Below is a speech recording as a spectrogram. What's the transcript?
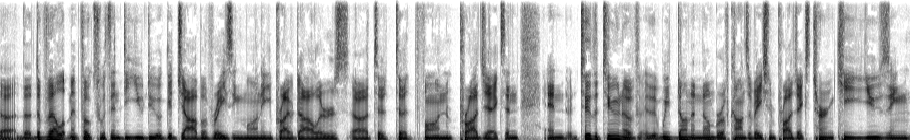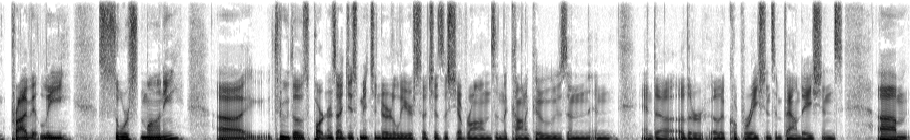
uh, the development folks within DU do a good job of raising money, private dollars uh, to to fund projects, and and to the tune of we've done a number of conservation projects turnkey using privately sourced money uh, through those partners I just mentioned earlier, such as the Chevrons and the Conocos and and and uh, other other corporations and foundations. Um,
